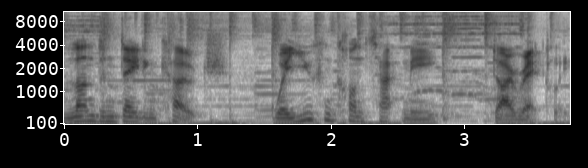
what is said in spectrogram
London Dating Coach, where you can contact me directly.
